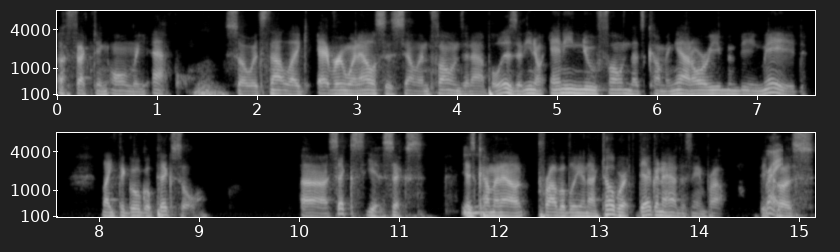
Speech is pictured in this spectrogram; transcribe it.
affecting only Apple. So it's not like everyone else is selling phones and Apple isn't. You know, any new phone that's coming out or even being made, like the Google Pixel uh six, yeah, 6 is Mhm. coming out probably in October. They're going to have the same problem Right. because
